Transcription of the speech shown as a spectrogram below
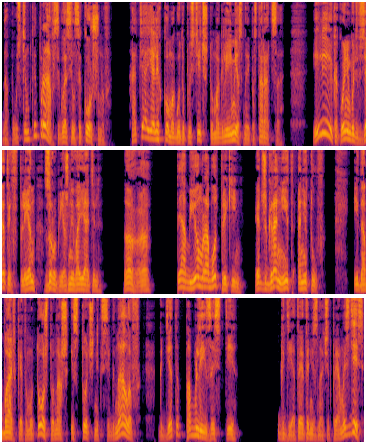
Допустим, ты прав, — согласился Коршунов. Хотя я легко могу допустить, что могли и местные постараться. Или какой-нибудь взятый в плен зарубежный воятель. Ага. Ты объем работ прикинь. Это же гранит, а не туф. И добавь к этому то, что наш источник сигналов где-то поблизости. Где-то это не значит прямо здесь,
